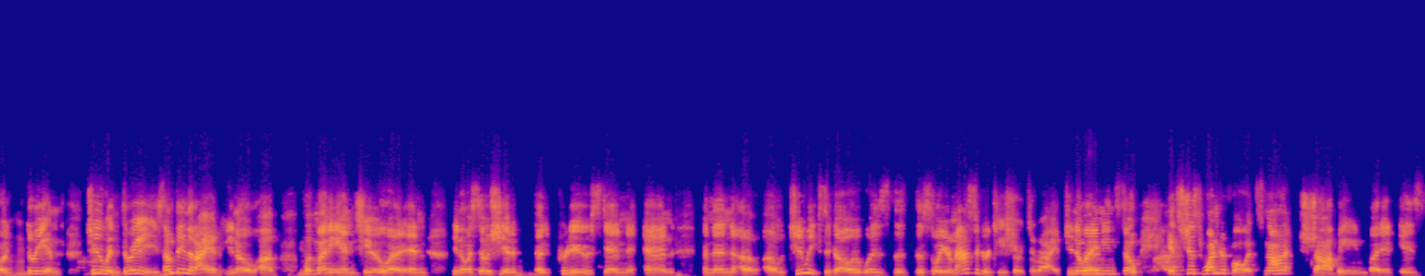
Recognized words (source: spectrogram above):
or mm-hmm. three and two and three, something that I had, you know, uh, mm-hmm. put money into uh, and, you know, associated mm-hmm. uh, produced and and and then uh, oh, two weeks ago it was the the Sawyer Massacre T-shirts arrived. You know right. what I mean? So it's just wonderful. It's not shopping, but it is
